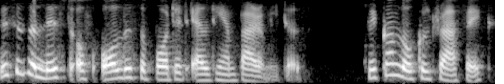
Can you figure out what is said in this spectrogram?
This is a list of all the supported LTM parameters. Click on local traffic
